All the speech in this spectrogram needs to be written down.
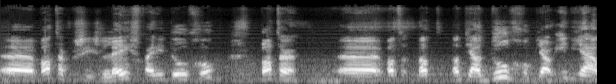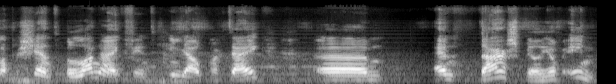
Uh, wat er precies leeft bij die doelgroep. Wat, er, uh, wat, wat, wat jouw doelgroep, jouw ideale patiënt, belangrijk vindt in jouw praktijk. Um, en daar speel je op in.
